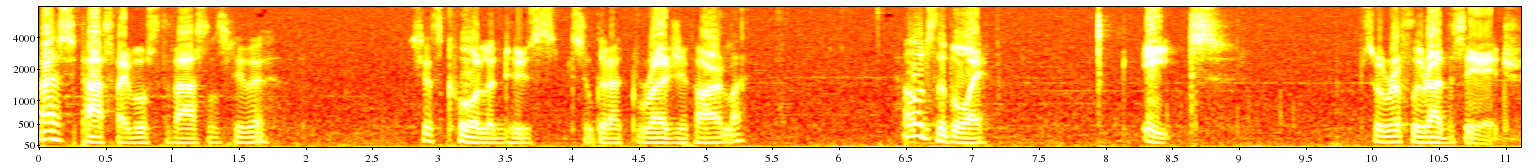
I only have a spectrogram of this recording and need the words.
Have to pacify most of the vassals do it. It's just Courland who's still got a grudge apparently. How old's the boy? Eight. So roughly around the same age.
